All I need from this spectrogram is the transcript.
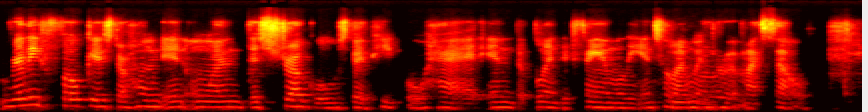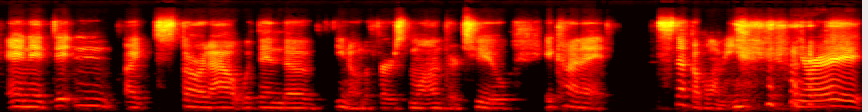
really focused or honed in on the struggles that people had in the blended family until mm-hmm. I went through it myself. And it didn't like start out within the, you know, the first month or two. It kind of snuck up on me. You're right.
